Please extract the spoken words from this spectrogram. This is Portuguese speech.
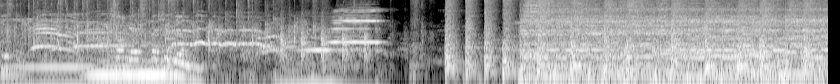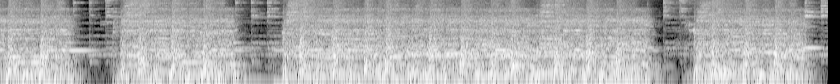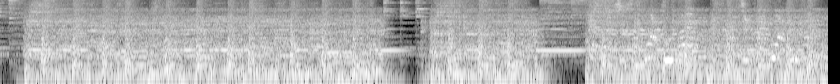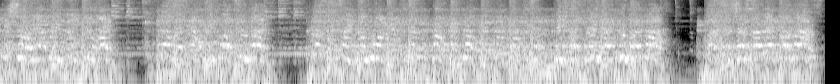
sister. Song guest, Special Blonde. ¡Yo sabré por!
